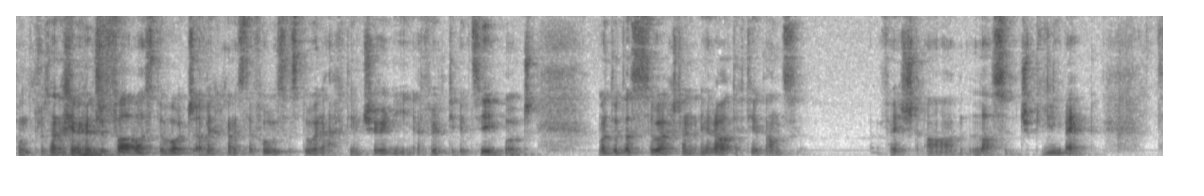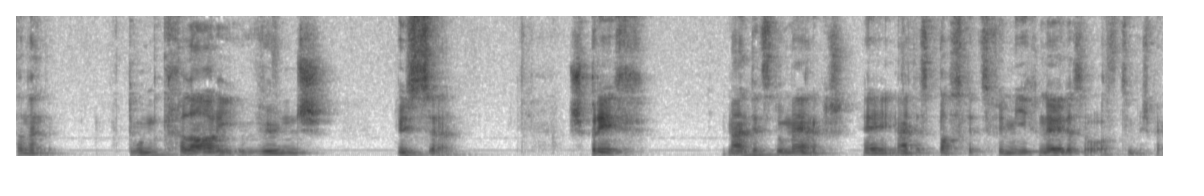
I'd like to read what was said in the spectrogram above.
kommt schlussendlich darauf an, was du willst, aber ich kann es davon aus, dass du eine echte und schöne, erfüllte Beziehung willst. Wenn du das suchst, dann rate ich dir ganz fest an, lass die Spiele weg. Sondern tun klare Wünsche äußern. Sprich, wenn jetzt du merkst, hey, nein, das passt jetzt für mich nicht so, also zum Beispiel,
